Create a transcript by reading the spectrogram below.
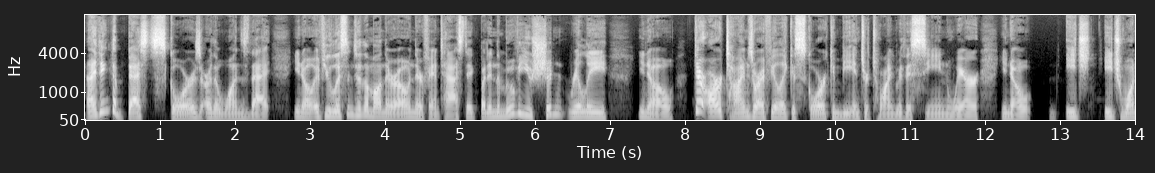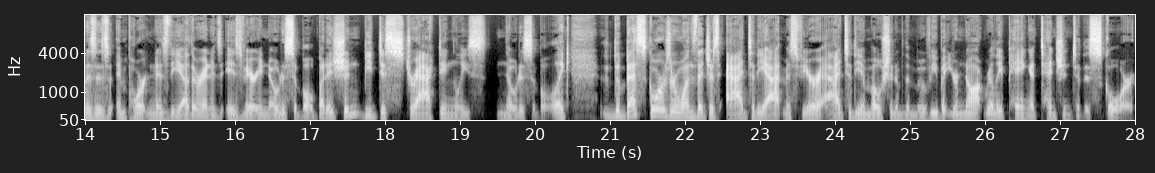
And i think the best scores are the ones that you know if you listen to them on their own they're fantastic but in the movie you should shouldn't really, you know, there are times where I feel like a score can be intertwined with a scene where, you know, each each one is as important as the other and it is very noticeable but it shouldn't be distractingly noticeable. Like the best scores are ones that just add to the atmosphere or add to the emotion of the movie but you're not really paying attention to the score.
